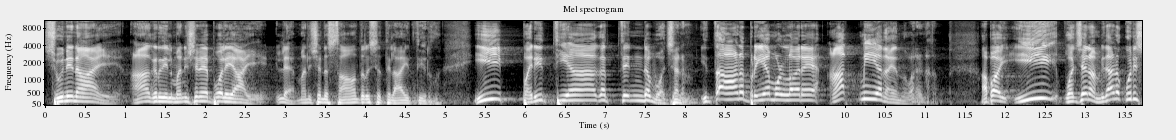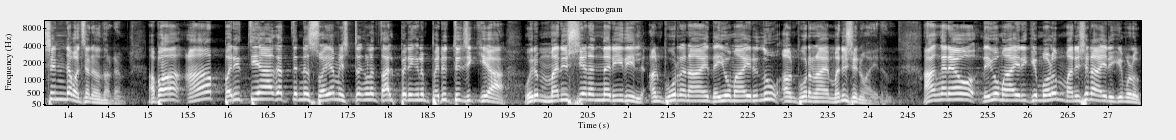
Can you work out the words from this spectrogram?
ശൂന്യനായി ആകൃതിയിൽ മനുഷ്യനെ പോലെയായി. ഇല്ലേ? മനുഷ്യന്റെ സാദൃശ്യത്തിലായി തീർന്നു ഈ പരിത്യാഗത്തിന്റെ വചനം ഇതാണ് പ്രിയമുള്ളവരെ ആത്മീയത എന്ന് പറയുന്നത്. അപ്പോൾ ഈ വചനം ഇതാണ് കുരിശിന്റെ വചനം എന്ന് പറഞ്ഞത്. അപ്പോൾ ആ പരിത്യാഗത്തിന്റെ സ്വയം ഇഷ്ടങ്ങളും താല്പര്യങ്ങളും പരിത്യജിക്കുക ഒരു മനുഷ്യൻ എന്ന രീതിയിൽ അവൻ പൂർണനായ ദൈവമായിരുന്നു അവൻ പൂർണനായ മനുഷ്യനുമായിരുന്നു. അങ്ങനെ ദൈവമായിരിക്കുമ്പോഴും മനുഷ്യനായിരിക്കുമ്പോഴും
